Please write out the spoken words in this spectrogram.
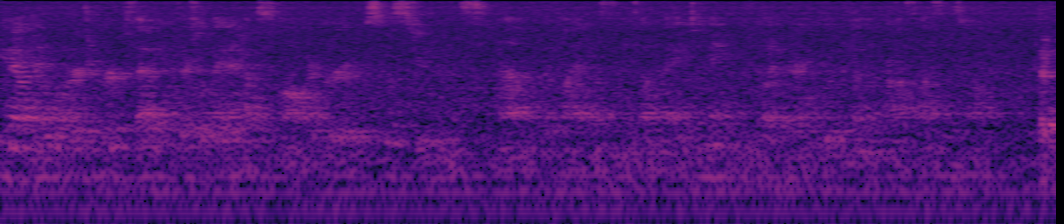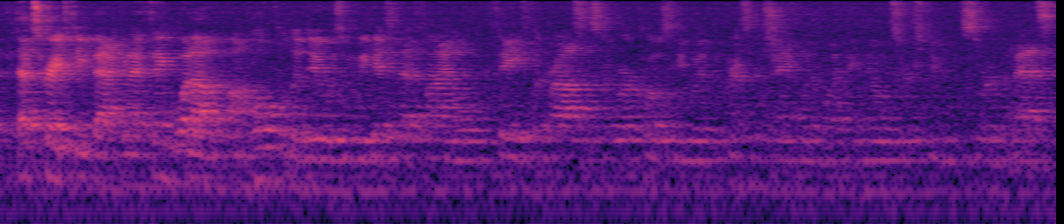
you know, in a large group setting, if there's a way to have smaller groups with students, um, the finalists in some way to make them feel like they're included in the process as well. That, that's great feedback, and I think what I'm, I'm hopeful to do is when we get to that final phase of the process, to work closely with Principal Shanklin, who I think knows her students sort of the best,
